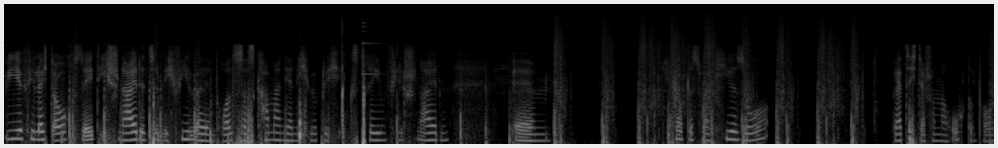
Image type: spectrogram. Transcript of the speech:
wie ihr vielleicht auch seht, ich schneide ziemlich viel, weil in Brawl Stars kann man ja nicht wirklich extrem viel schneiden. Ähm, ich glaube, das war hier so. Wer hat sich da schon mal hochgebaut?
